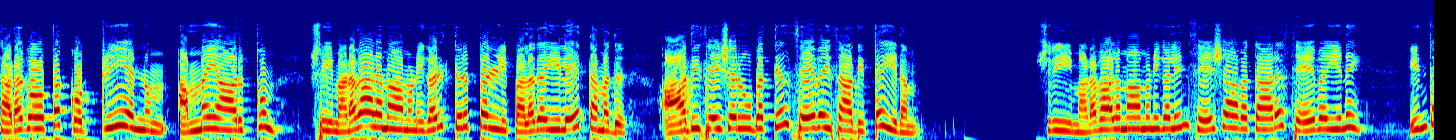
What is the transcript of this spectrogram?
சடகோப கொற்றி என்னும் அம்மையாருக்கும் ஸ்ரீ மணவாள மாமுனிகள் திருப்பள்ளி பலகையிலே தமது ஆதிசேஷ ரூபத்தில் சேவை சாதித்த இடம். ஸ்ரீ மணவாளமாமுனிகளின் சேஷாவதார சேவையினை இந்த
